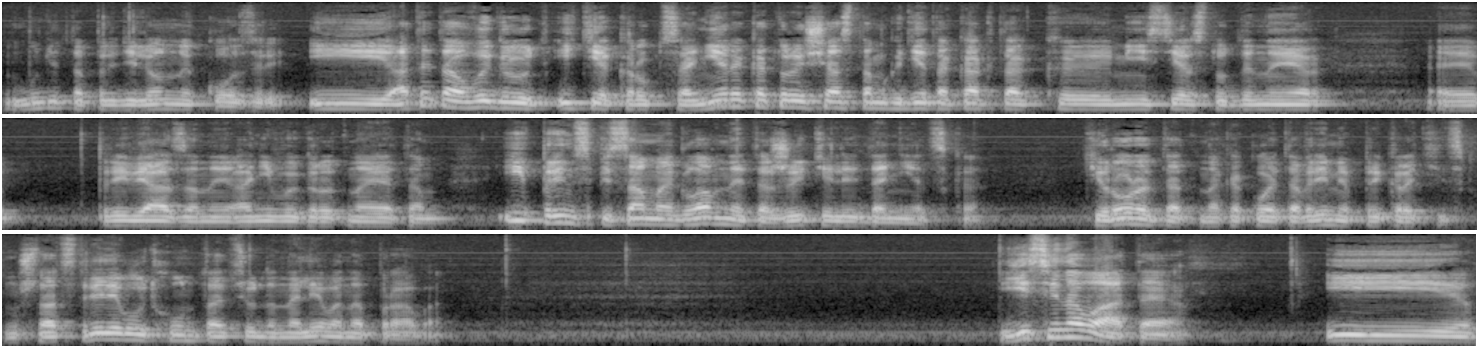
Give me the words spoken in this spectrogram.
будет определенный козырь. И от этого выиграют и те коррупционеры, которые сейчас там где-то как-то к Министерству ДНР э, привязаны, они выиграют на этом. И, в принципе, самое главное, это жители Донецка. Террор этот на какое-то время прекратится, потому что отстреливают хунта отсюда налево-направо. Ясиноватая и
